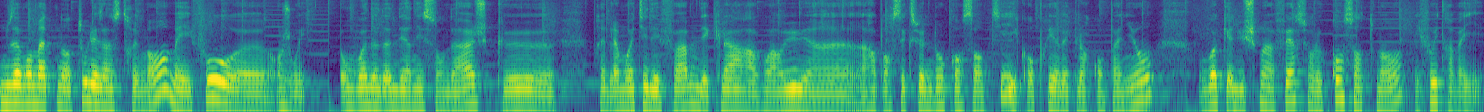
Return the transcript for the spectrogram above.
Nous avons maintenant tous les instruments, mais il faut en jouer. On voit dans notre dernier sondage que près de la moitié des femmes déclarent avoir eu un, rapport sexuel non consenti, y compris avec leurs compagnons. On voit qu'il y a du chemin à faire sur le consentement, il faut y travailler.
